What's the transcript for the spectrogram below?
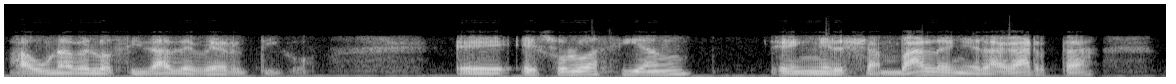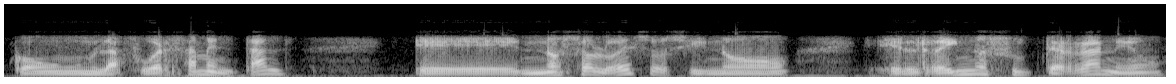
a una velocidad de vértigo. Eh, eso lo hacían en el Shambhala, en el Agartha, con la fuerza mental. Eh, no solo eso, sino el reino subterráneo,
